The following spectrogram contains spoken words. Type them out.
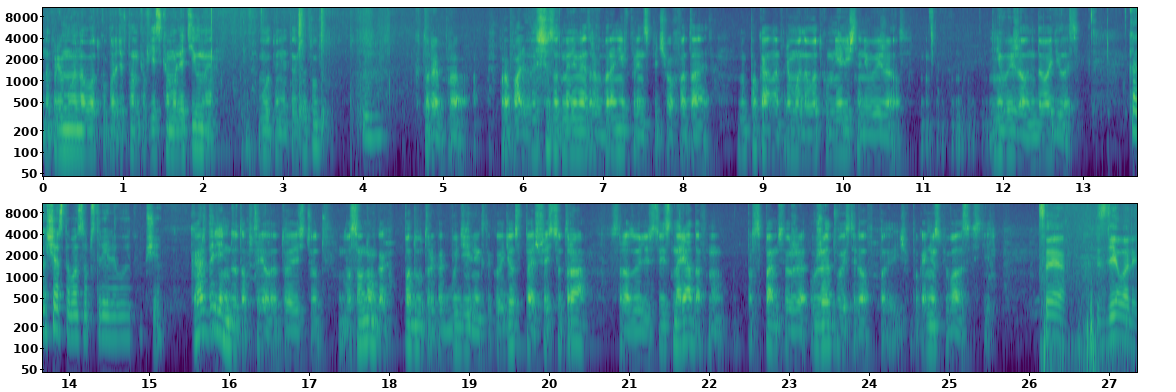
напрямую наводку против танков есть кумулятивные. Вот они также тут, которые про, пропаливают 600 мм брони, в принципе, чего хватает. Ну, пока на прямую наводку мне лично не выезжалось. Не выезжал, не доводилось. Как часто вас обстреливают вообще? Каждый день идут обстрелы, то есть вот в основном как под утро, как будильник такой идет в 5-6 утра, сразу или из снарядов, ну, просыпаемся уже, уже от выстрелов, еще пока не успевало свистеть. Це сделали.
